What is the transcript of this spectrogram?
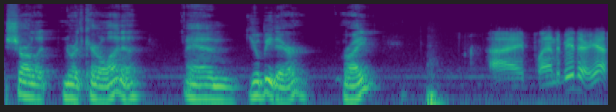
Charlotte, North Carolina, and you'll be there, right? I plan to be there. Yes.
